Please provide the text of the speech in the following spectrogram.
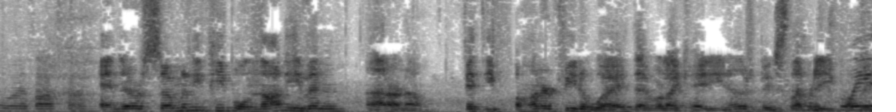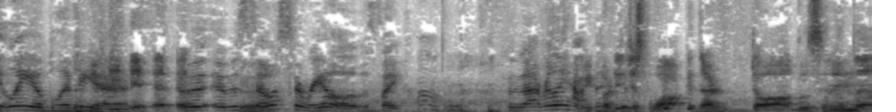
It was awesome. And there were so many people, not even I don't know, 50, 100 feet away, that were like, "Hey, do you know there's a big celebrity?" You probably- Completely oblivious. Yeah. It, was, it was so surreal. It was like, huh, did that really happen? Everybody just walking their dog, listening to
